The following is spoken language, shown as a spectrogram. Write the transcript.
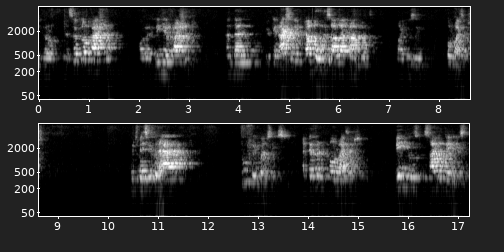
either in a circular fashion or a linear fashion, and then you can actually double the satellite bandwidth by using polarization. Which means you could have two frequencies at different polarization being used simultaneously.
